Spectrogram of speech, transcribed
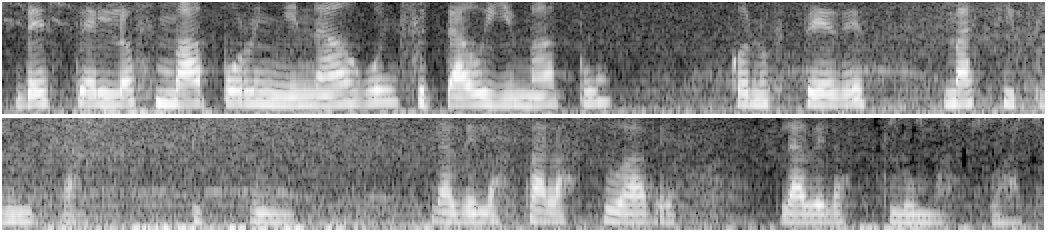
Desde el Lofmapo, Ñinahue, Futau y Mapu, con ustedes Machi Pinta, Pichun, la de las alas suaves, la de las plumas suaves.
